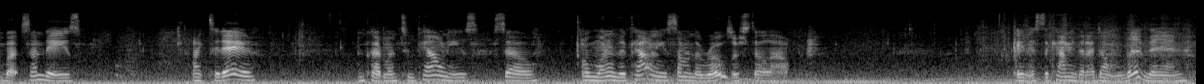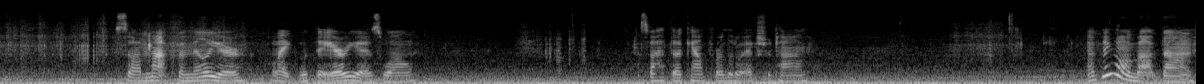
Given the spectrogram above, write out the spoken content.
But some days, like today, I'm covering two counties. So in one of the counties, some of the roads are still out. And it's the county that I don't live in. So I'm not familiar like with the area as well so I have to account for a little extra time. I think I'm about done.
